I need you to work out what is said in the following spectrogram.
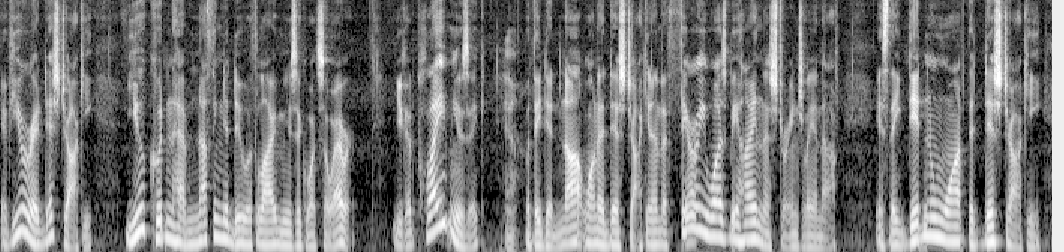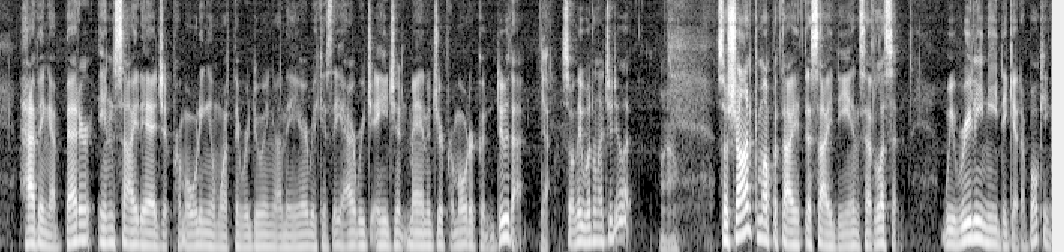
if you were a disc jockey, you couldn't have nothing to do with live music whatsoever. You could play music, Yeah. but they did not want a disc jockey. And the theory was behind this, strangely enough, is they didn't want the disc jockey having a better inside edge at promoting and what they were doing on the air because the average agent, manager, promoter couldn't do that. Yeah. So they wouldn't let you do it. Wow. So Sean came up with this idea and said, "Listen, we really need to get a booking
